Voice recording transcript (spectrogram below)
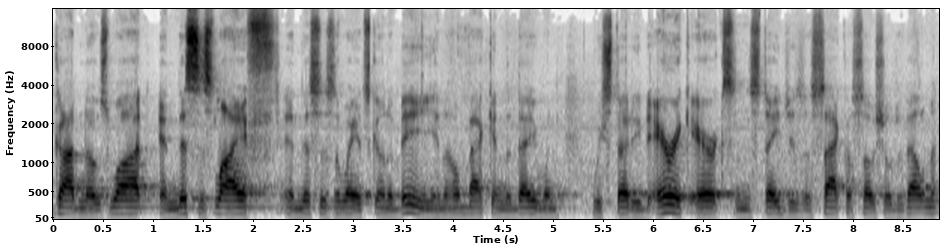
God knows what, and this is life, and this is the way it's going to be. You know, back in the day when we studied Erik Erikson's stages of psychosocial development.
